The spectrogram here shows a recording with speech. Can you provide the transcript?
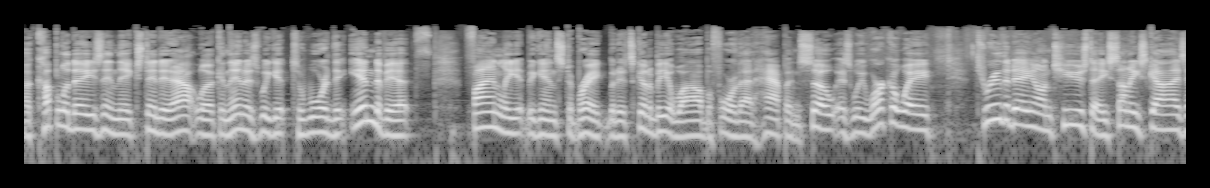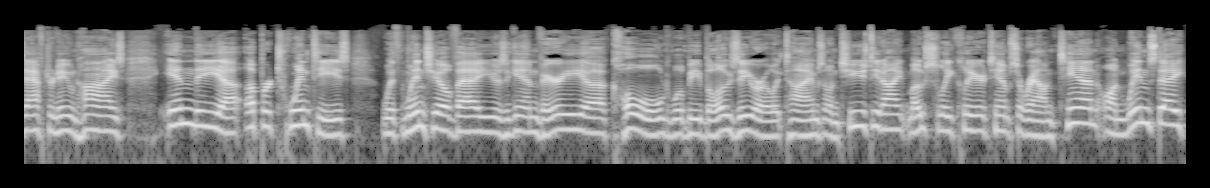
a couple of days in the extended outlook, and then as we get toward the end of it, finally it begins to break, but it's going to be a while before that happens. So, as we work away through the day on Tuesday, sunny skies, afternoon highs in the uh, upper 20s with wind chill values again very uh, cold, will be below zero at times. On Tuesday night, mostly clear temps around 10. On Wednesday,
